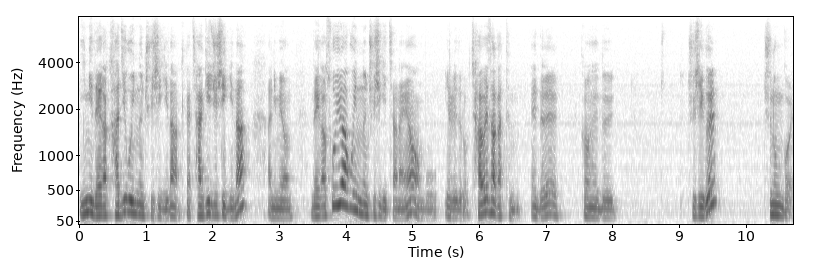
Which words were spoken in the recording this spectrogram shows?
이미 내가 가지고 있는 주식이나 그러니까 자기 주식이나 아니면 내가 소유하고 있는 주식 있잖아요. 뭐 예를 들어 자회사 같은 애들 그런 애들 주식을 주는 거예요.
